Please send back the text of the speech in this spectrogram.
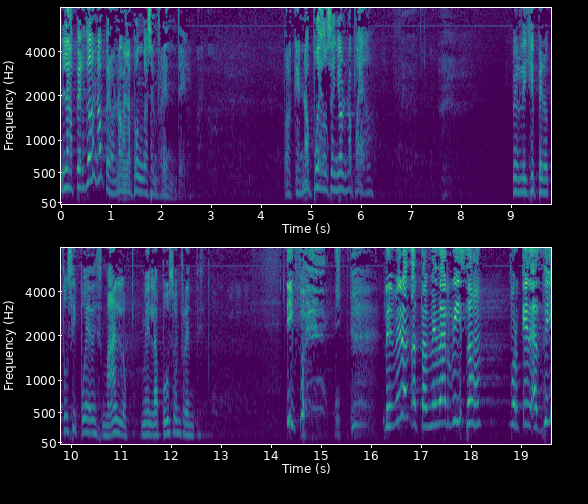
la perdono, pero no me la pongas enfrente. Porque no puedo, Señor, no puedo. Pero le dije, pero tú sí puedes, malo. Me la puso enfrente. Y fue, de veras hasta me da risa, porque así,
